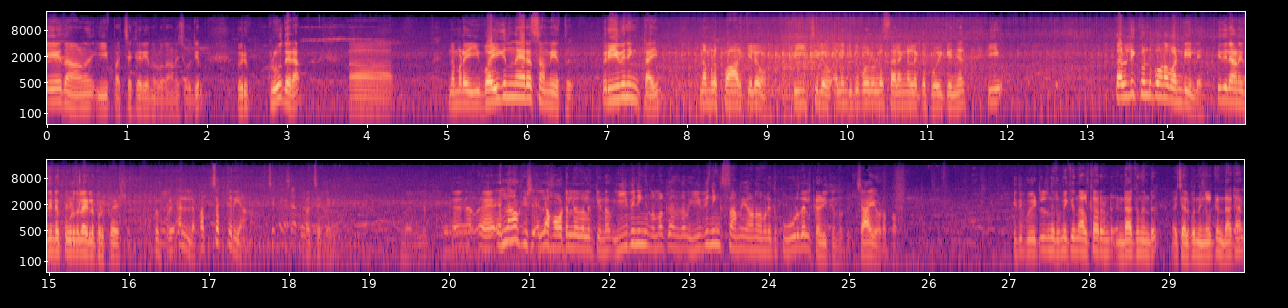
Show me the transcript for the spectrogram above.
ഏതാണ് ഈ പച്ചക്കറി എന്നുള്ളതാണ് ചോദ്യം. ഒരു ക്ലൂ തരാം. നമ്മുടെ ഈ വൈകുന്നേര സമയത്ത് ഒരു ഈവനിങ് ടൈം നമ്മൾ പാർക്കിലോ ബീച്ചിലോ അല്ലെങ്കിൽ ഇതുപോലുള്ള സ്ഥലങ്ങളിലൊക്കെ പോയി കഴിഞ്ഞാൽ ഈ തള്ളിക്കൊണ്ട് പോണ വണ്ടിയില്ലേ ഇതിലാണ് ഇതിന്റെ കൂടുതലായിട്ടുള്ള പ്രിപ്പറേഷൻ അല്ല പച്ചക്കറിയാണ്. പച്ചക്കറി. എല്ലാവർക്കും ഇഷ്ടം എല്ലാ ഹോട്ടലുകളൊക്കെ ഉണ്ടാവും. ഈവനിങ് നമുക്ക് ഈവനിങ് സമയമാണ് നമ്മളിത് കൂടുതൽ കഴിക്കുന്നത് ചായയോടൊപ്പം. ഇത് വീട്ടിൽ നിർമ്മിക്കുന്ന ആൾക്കാരുണ്ട് ഉണ്ടാക്കുന്നുണ്ട്. ചിലപ്പോൾ നിങ്ങൾക്ക് ഉണ്ടാക്കാൻ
